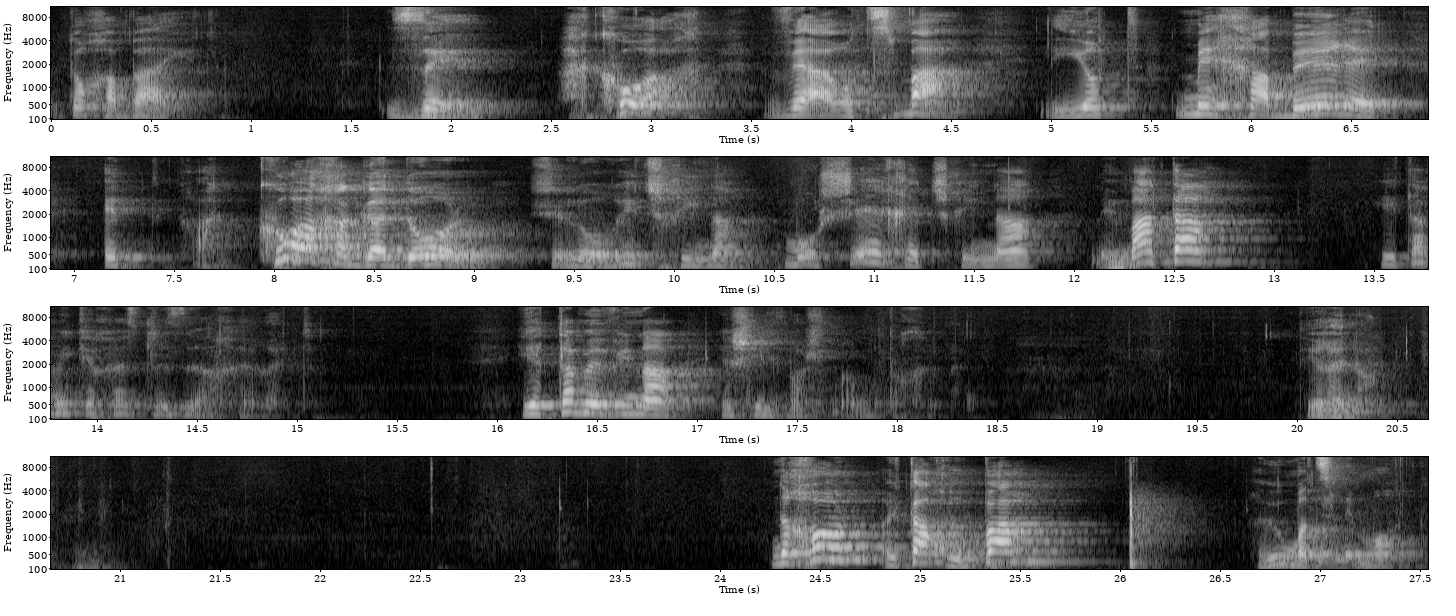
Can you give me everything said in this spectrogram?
בתוך הבית, זה הכוח והעוצמה להיות מחברת את הכוח הגדול של להוריד שכינה, מושכת שכינה למטה, היא הייתה מתייחסת לזה אחרת. היא הייתה מבינה, יש לי משמעות אחרת. תראה נא. נכון, הייתה חופה, היו מצלמות,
